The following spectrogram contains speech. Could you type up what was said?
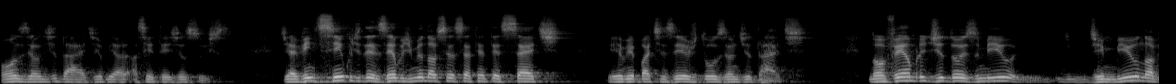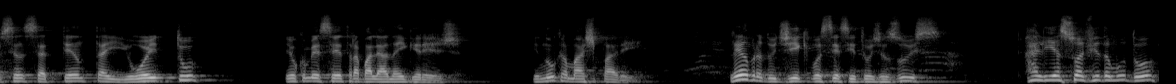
11 anos de idade, eu me aceitei Jesus. Dia 25 de dezembro de 1977, eu me batizei aos 12 anos de idade. Novembro de, 2000, de 1978, eu comecei a trabalhar na igreja e nunca mais parei. Lembra do dia que você aceitou Jesus? Ali a sua vida mudou.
